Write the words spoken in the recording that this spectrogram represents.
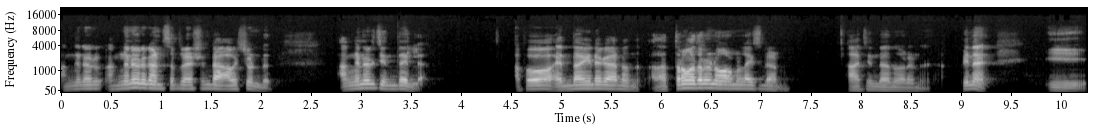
അങ്ങനെ ഒരു അങ്ങനെ ഒരു കൺസിഡറേഷന്റെ ആവശ്യമുണ്ട്. അങ്ങനെ ഒരു ചിന്തയില്ല. അപ്പോൾ എന്താ അതിന്റെ കാരണം? അത് അത്രമാത്രം നോർമലൈസ്ഡ് ആണ് ആ ചിന്ത എന്ന് പറയുന്നത്. പിന്നെ ഈ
